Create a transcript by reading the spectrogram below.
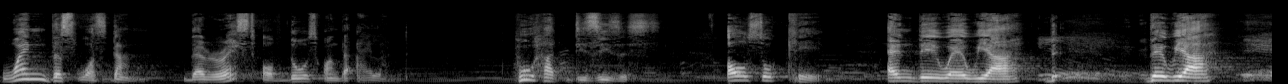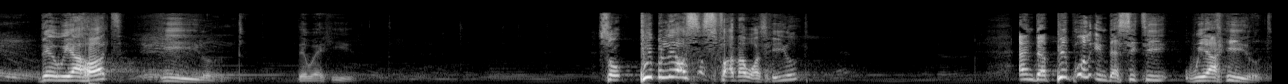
When this was done, the rest of those on the island who had diseases also came and they were we are they, they were they were what healed they were healed so publius's father was healed and the people in the city were healed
